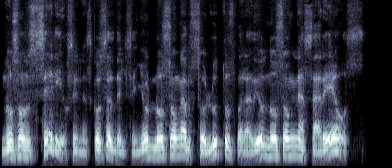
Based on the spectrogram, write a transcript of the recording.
no son serios en las cosas del Señor, no son absolutos para Dios, no son nazareos.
